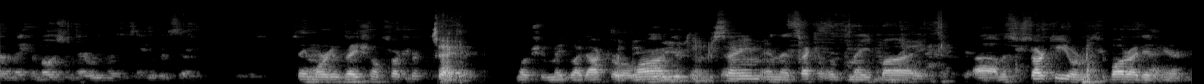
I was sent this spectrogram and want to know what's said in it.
uh, make a motion that we maintain the same. Same organizational structure. Second. Motion made by Dr. Lalonde to keep the same, and the second was made by uh, Mr. Starkey or Mr. Balder, I didn't hear.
